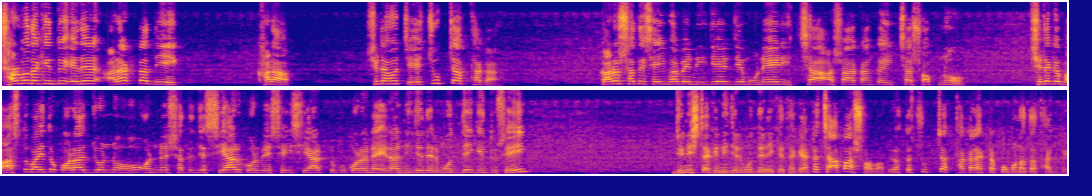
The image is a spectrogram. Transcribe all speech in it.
সর্বদা কিন্তু এদের আর একটা দিক খারাপ, সেটা হচ্ছে চুপচাপ থাকা। কারোর সাথে সেইভাবে নিজের যে মনের ইচ্ছা, আশা, আকাঙ্ক্ষা, ইচ্ছা, স্বপ্ন, সেটাকে বাস্তবায়িত করার জন্য অন্যের সাথে যে শেয়ার করবে, সেই শেয়ারটুকু করে না, এরা নিজেদের মধ্যেই কিন্তু সেই জিনিসটাকে নিজের মধ্যে রেখে থাকে। একটা চাপা স্বভাবে, অর্থাৎ চুপচাপ থাকার একটা প্রবণতা থাকবে।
